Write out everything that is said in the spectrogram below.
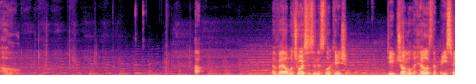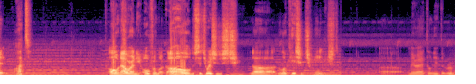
Oh. Ah. Available choices in this location. Deep jungle, the hill is the basement? What? Oh, now we're in the overlook. Oh, the situation just... ch- Uh, the location changed. Uh, maybe I have to leave the room?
